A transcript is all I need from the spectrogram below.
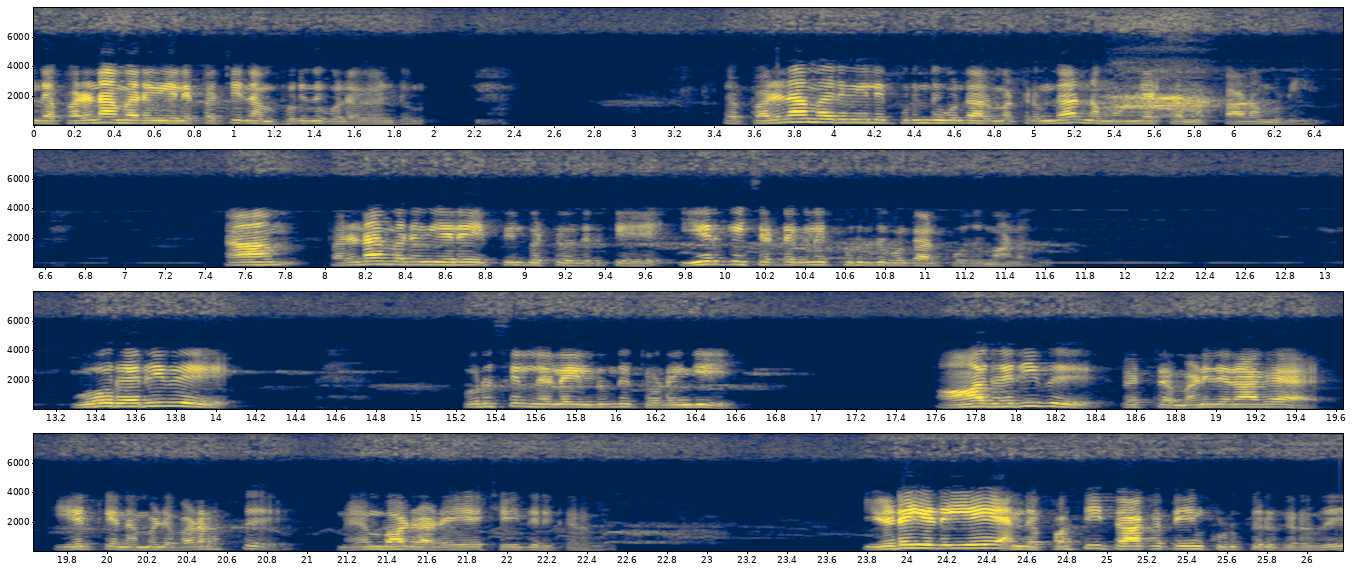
இந்த பரிணாம அறிவியலை பற்றி நாம் புரிந்து கொள்ள வேண்டும். இந்த பரிணாம அறிவியலை புரிந்து கொண்டால் மட்டும்தான் நம் முன்னேற்றம் காண முடியும். நாம் பரிணாம அறிவியலை பின்பற்றுவதற்கு இயற்கை சட்டங்களை புரிந்து கொண்டால் போதுமானது. ஓரறிவு ஒரு சில நிலையிலிருந்து தொடங்கி ஆறறிவு பெற்ற மனிதனாக இயற்கை நம்மளை வளர்த்து மேம்பாடு அடைய செய்திருக்கிறது. இடையிடையே அந்த பசி தாக்கத்தையும் கொடுத்துருக்கிறது.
